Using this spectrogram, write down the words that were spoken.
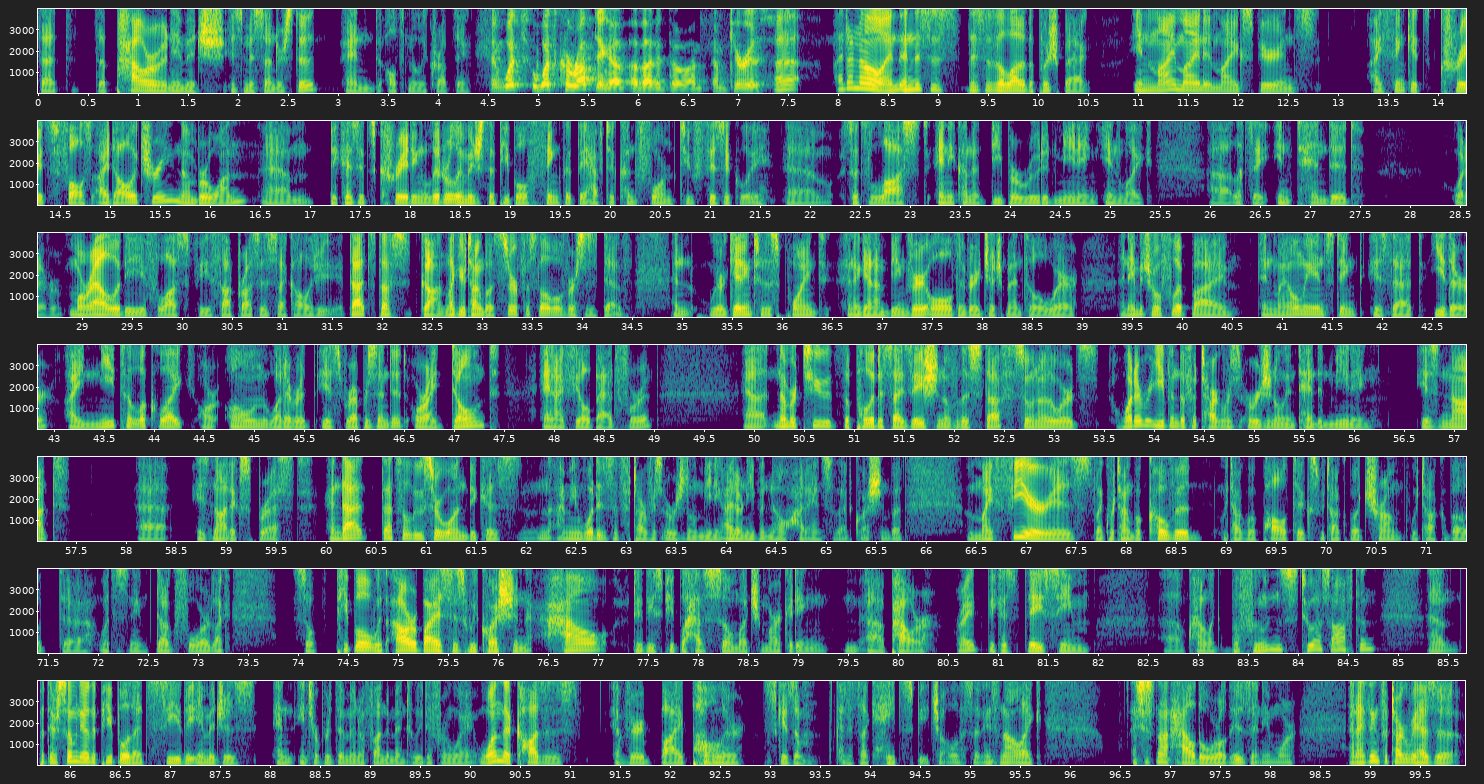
that the power of an image is misunderstood and ultimately corrupting. And what's what's corrupting about it though? I'm I'm curious. Uh, I don't know, and and this is this is a lot of the pushback. In my mind, in my experience, I think it creates false idolatry, number one, um, because it's creating literal image that people think that they have to conform to physically. Um, so it's lost any kind of deeper rooted meaning in, like, uh, let's say, intended, whatever, morality, philosophy, thought process, psychology. That stuff's gone. Like you're talking about surface level versus depth. And we're getting to this point, and again, I'm being very old and very judgmental, where an image will flip by And my only instinct is that either I need to look like or own whatever is represented, or I don't, and I feel bad for it. Uh, number two, the politicization of this stuff. So, in other words, whatever even the photographer's original intended meaning is not uh, is not expressed, and that that's a looser one because I mean, what is the photographer's original meaning? I don't even know how to answer that question. But my fear is like we're talking about COVID, we talk about politics, we talk about Trump, we talk about uh, what's his name, Doug Ford, like. So people with our biases, we question how do these people have so much marketing uh, power, right? Because they seem uh, kind of like buffoons to us often. Um, but there's so many other people that see the images and interpret them in a fundamentally different way. One that causes a very bipolar schism because it's like hate speech all of a sudden. It's not like it's just not how the world is anymore. And I think photography has a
